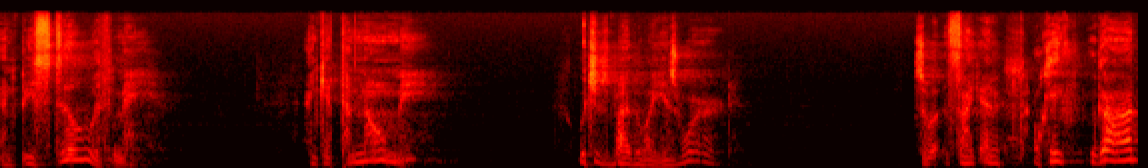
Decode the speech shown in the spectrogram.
and be still with me and get to know me, which is, by the way, his word. So it's like, okay, God,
